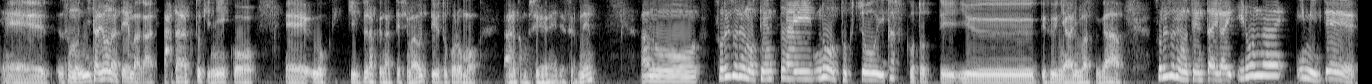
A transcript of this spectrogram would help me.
えー、その似たようなテーマが働くときに、こう、えー、動きづらくなってしまうっていうところもあるかもしれないですよね。あのー、それぞれの天体の特徴を生かすことっていうふうにありますが、それぞれの天体がいろんな意味で、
